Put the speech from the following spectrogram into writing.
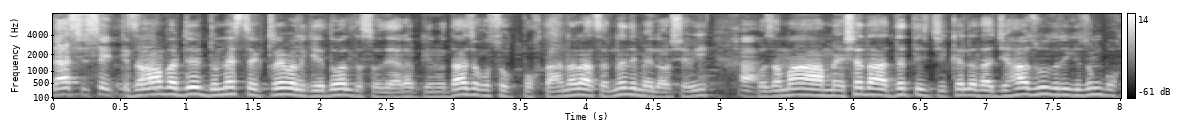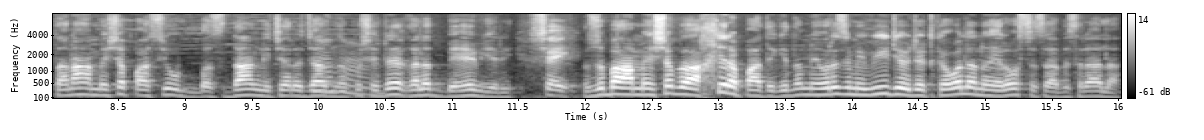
داسې څه اتفاق زما به ډېر ډومېسټک ټریول کې دول د سعودي عرب کې نو دا چې خو څوک پښتانه را سره نه دي میلاو شوي خو زما همیشه دا عادت چې کله دا جهاز ودرېږي زموږ پښتانه همیشه پاسیو بس دانګې چېرې جاز نه کوشي ډېر غلط بهیویري زه به همیشه به اخره پاتې کېدم یو ورځ مې ویډیو ایډیټ کوله نو ایروسټس را بسراله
